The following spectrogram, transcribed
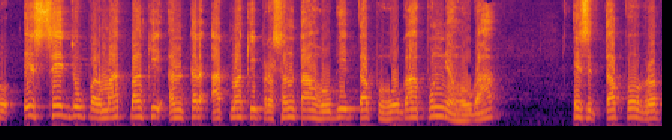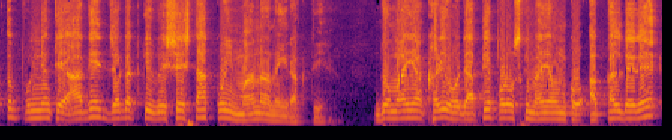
तो इससे जो परमात्मा की अंतर आत्मा की प्रसन्नता होगी, तप होगा, पुण्य होगा। इस तप व्रत पुण्य के आगे जगत की विशेषता कोई माना नहीं रखती है। जो माया खड़ी हो जाती है, पड़ोस की माया उनको अक्कल दे दे,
